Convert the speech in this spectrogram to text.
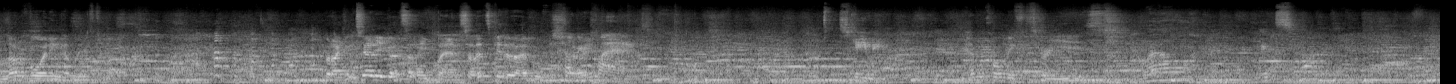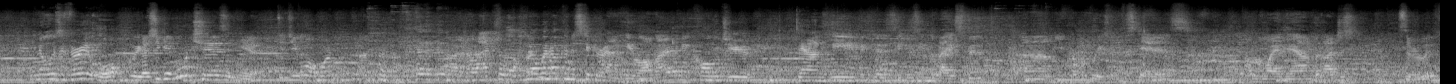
I'm not avoiding the lift, but I can tell you've got something planned. So let's get it over with, shall we? Something planned. Scheming. You haven't called me for three years. Well, it's. You know, it was a very awkward. They should get more chairs in here. Did you want one? No, actually, no, we're not going to stick around here long. I only called you down here because it was in the basement. Um, you probably took the stairs on the way down, but I just. Is there a lift?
